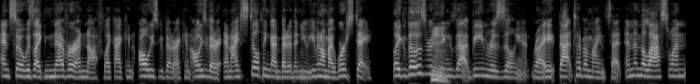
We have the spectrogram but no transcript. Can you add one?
And so it was like never enough. Like I can always be better. I can always be better. And I still think I'm better than you, even on my worst day. Like those were mm. things that being resilient, right? That type of mindset. And then the last one,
